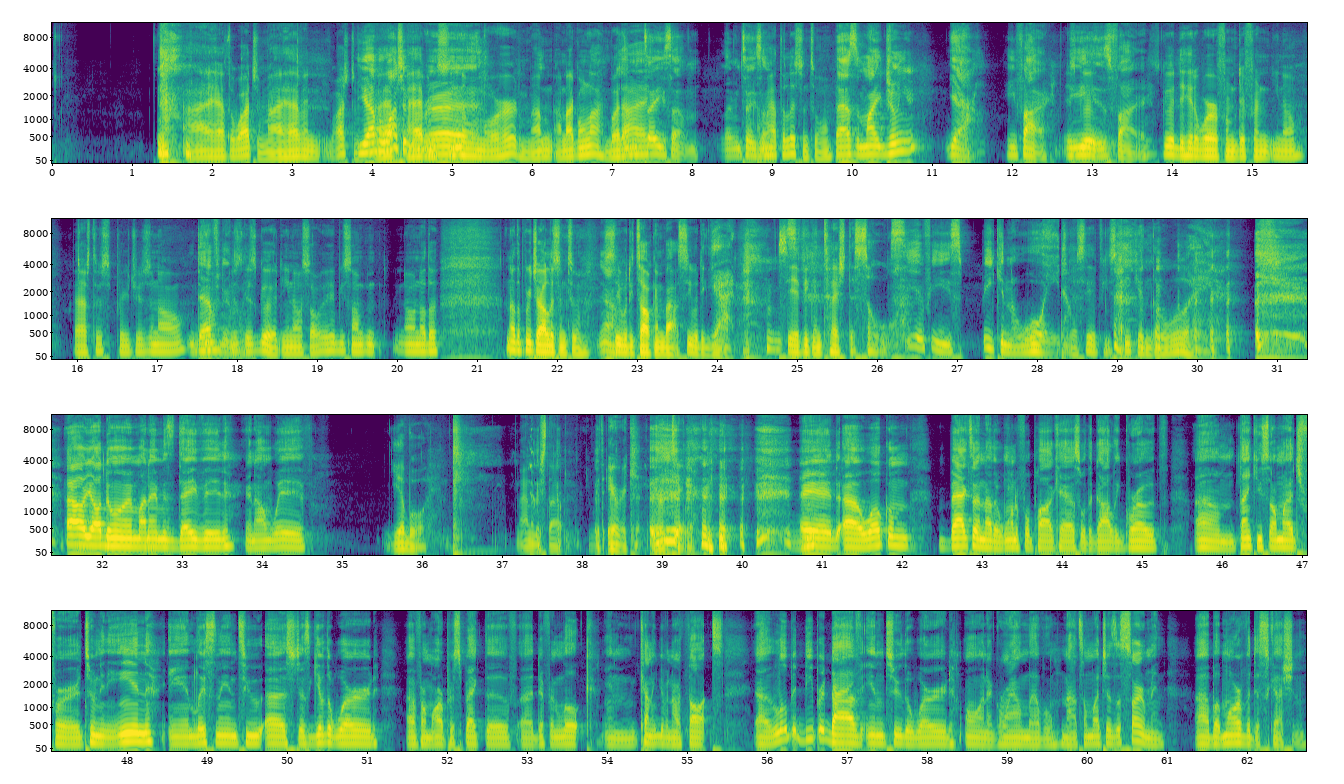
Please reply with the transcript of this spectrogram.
I have to watch him. I haven't watched him. You haven't I watched him? I haven't Bruh. seen him or heard him. I'm, I'm not gonna lie, but let I, me tell you something. Let me tell you something. I'm gonna have to listen to him. Pastor Mike Jr. Yeah, he fire. It's he good. is fire. It's good to hear a word from different, you know, pastors, preachers, and all. you know. Definitely. it's, it's good. You know, so it'd be something, you know, another another preacher I listen to. Yeah. See what he talking about. See what he got. see if he can touch the soul. See if he's speaking the void. Yeah, see if he's speaking the word. How y'all doing? My name is David, and I'm with. Yeah, boy. Now let me stop with Eric. Eric Taylor. and uh, welcome back to another wonderful podcast with a godly growth. Um, thank you so much for tuning in and listening to us just give the word uh, from our perspective, a different look, and kind of giving our thoughts. A little bit deeper dive into the word on a ground level, not so much as a sermon, uh, but more of a discussion.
